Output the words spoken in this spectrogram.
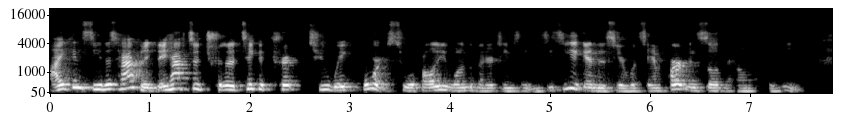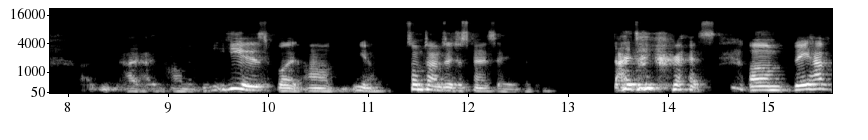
I can see this happening. They have to tr- uh, take a trip to Wake Forest, who will probably be one of the better teams in the ACC again this year, with Sam Hartman still at the helm of the league. I, I. He is, but um, you know, sometimes I just kind of say, I digress. Um, they have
